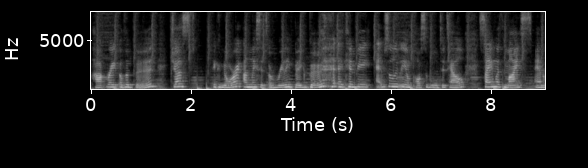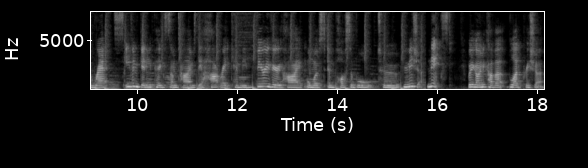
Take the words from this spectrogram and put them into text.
heart rate of a bird, just ignore it unless it's a really big bird. It can be absolutely impossible to tell. Same with mice and rats, even guinea pigs sometimes, their heart rate can be very, very high, almost impossible to measure. Next, we're going to cover blood pressure.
